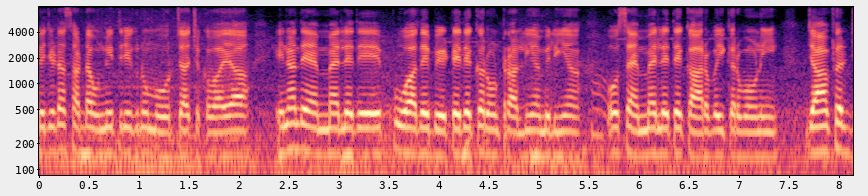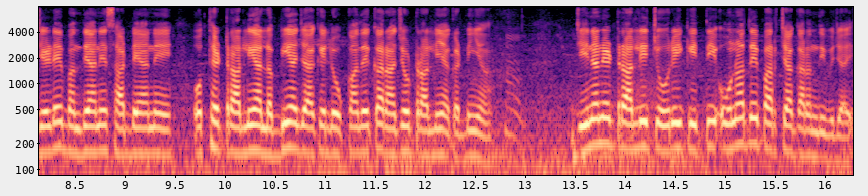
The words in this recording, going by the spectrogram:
ਕਿ ਜਿਹੜਾ ਸਾਡਾ 19 ਤਰੀਕ ਨੂੰ ਮੋਰਚਾ ਚੁਕਵਾਇਆ, ਇਹਨਾਂ ਦੇ ਐਮਐਲਏ ਦੇ ਭੂਆ ਦੇ ਬੇਟੇ ਦੇ ਘਰੋਂ ਟਰਾਲੀਆਂ ਮਿਲੀਆਂ, ਉਸ ਐਮਐਲਏ ਤੇ ਕਾਰਵਾਈ ਕਰਵਾਉਣੀ, ਜਾਂ ਫਿਰ ਜਿਹੜੇ ਬੰਦਿਆਂ ਨੇ ਸਾਡਿਆਂ ਨੇ ਉੱਥੇ ਟਰਾਲੀਆਂ ਲੱਭੀਆਂ ਜਾ ਕੇ ਲੋਕਾਂ ਦੇ ਘਰਾਂ 'ਚੋਂ ਟਰਾਲੀਆਂ ਕੱਢੀਆਂ। ਜਿਨ੍ਹਾਂ ਨੇ ਟਰਾਲੀ ਚੋਰੀ ਕੀਤੀ, ਉਹਨਾਂ ਤੇ ਪਰਚਾ ਕਰਨ ਦੀ ਬਜਾਏ।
